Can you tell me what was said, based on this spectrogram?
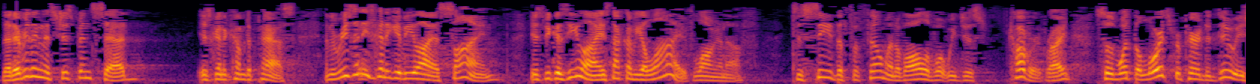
that everything that's just been said is going to come to pass. And the reason he's going to give Eli a sign is because Eli is not going to be alive long enough to see the fulfillment of all of what we just covered, right? So what the Lord's prepared to do is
